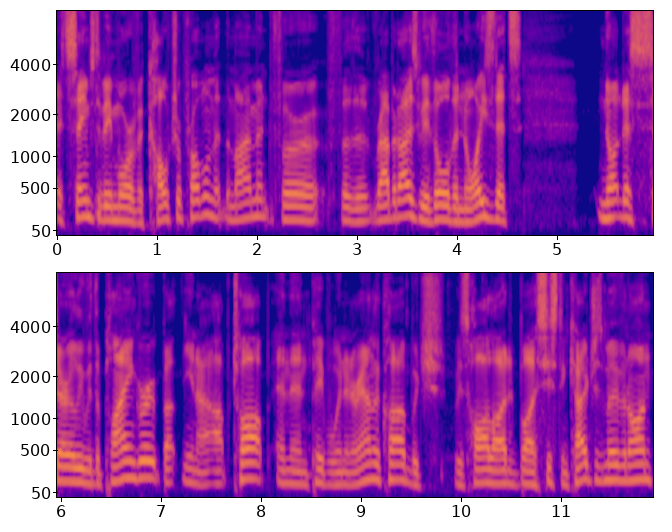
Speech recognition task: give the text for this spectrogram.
It seems to be more of a culture problem at the moment for for the Rabbitohs with all the noise that's not necessarily with the playing group, but you know up top, and then people in and around the club, which was highlighted by assistant coaches moving on.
